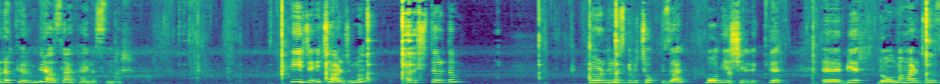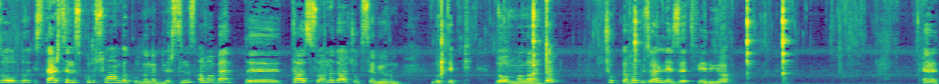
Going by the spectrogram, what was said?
bırakıyorum biraz daha kaynasınlar. İyice iç harcımı karıştırdım. Gördüğünüz gibi çok güzel, bol yeşillikli e, bir dolma harcımız oldu. İsterseniz kuru soğan da kullanabilirsiniz ama ben e, taze soğanı daha çok seviyorum bu tip dolmalarda. Çok daha güzel lezzet veriyor. Evet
